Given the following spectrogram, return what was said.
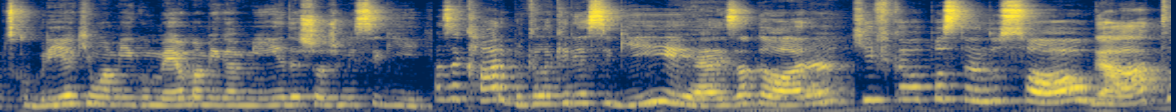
descobria que um amigo meu, uma amiga minha, deixou de me seguir. Mas é claro, porque ela queria seguir a Isadora, que ficava postando só o gato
